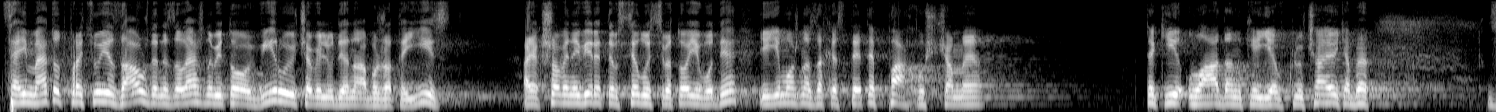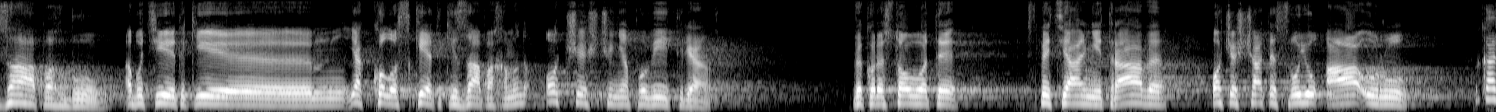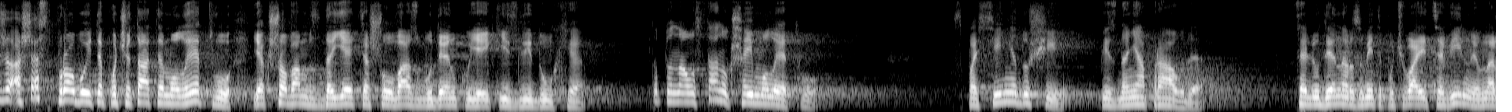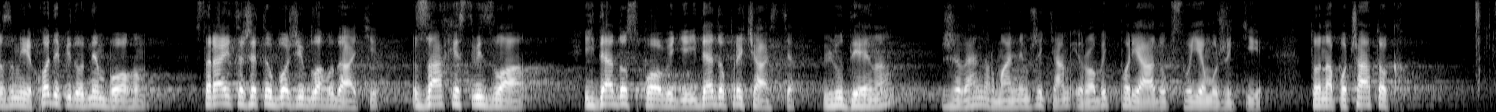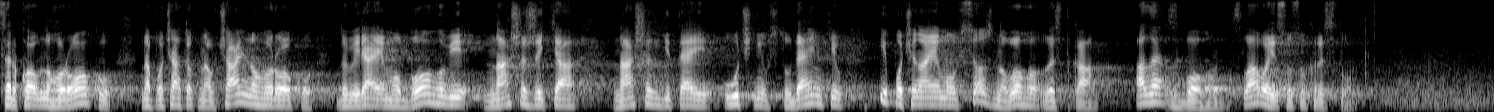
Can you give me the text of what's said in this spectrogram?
Цей метод працює завжди, незалежно від того, віруюча ви людина або ж атеїст. А якщо ви не вірите в силу святої води, її можна захистити пахощами. Такі ладанки є, включають, аби запах був. Або ці такі, е, як колоски, такі запахами, ну, очищення повітря. Використовувати спеціальні трави, очищати свою ауру. Каже, а ще спробуйте почитати молитву, якщо вам здається, що у вас в будинку є якісь злі духи. Тобто наостанок ще й молитву. Спасіння душі, пізнання правди. Це людина, розумієте, почувається вільною, вона розуміє, ходить під одним Богом, старається жити в Божій благодаті, захист від зла, йде до сповіді, йде до причастя. Людина живе нормальним життям і робить порядок в своєму житті. То на початок церковного року, на початок навчального року довіряємо Богові наше життя, наших дітей, учнів, студентів і починаємо все з нового листка, але з Богом. Слава Ісусу Христу!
